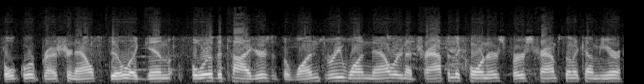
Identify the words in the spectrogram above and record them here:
Full court pressure now still again for the Tigers. It's a 1-3-1 now. We're going to trap in the corners. First trap's going to come here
